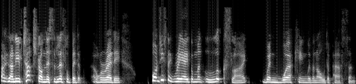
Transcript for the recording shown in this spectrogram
And you've touched on this a little bit already. What do you think reablement looks like when working with an older person?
